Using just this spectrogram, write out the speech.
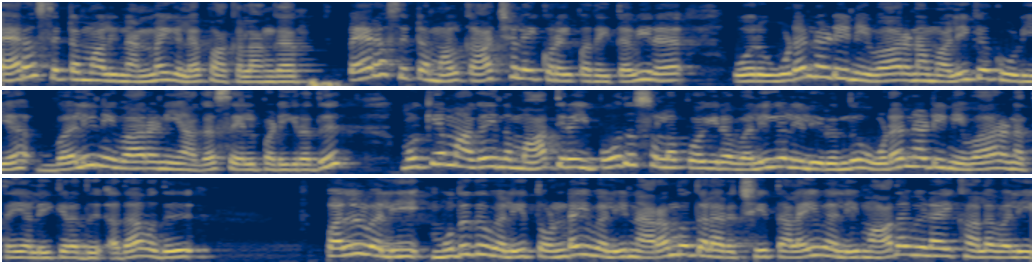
பாராசிட்டமாலின் நன்மைகளை பார்க்கலாங்க. பாராசிட்டமால் காய்ச்சலை குறைப்பதை தவிர ஒரு உடனடி நிவாரணம் அளிக்கக்கூடிய வலி நிவாரணியாக செயல்படுகிறது. முக்கியமாக இந்த மாத்திரை இப்போது சொல்லப்போகிற வழிகளில் வலிகளிலிருந்து உடனடி நிவாரணத்தை அளிக்கிறது. அதாவது பல்வலி முதுகுவலி தொண்டை வலி நரம்பு தளர்ச்சி தலைவலி மாதவிடாய் கால வலி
